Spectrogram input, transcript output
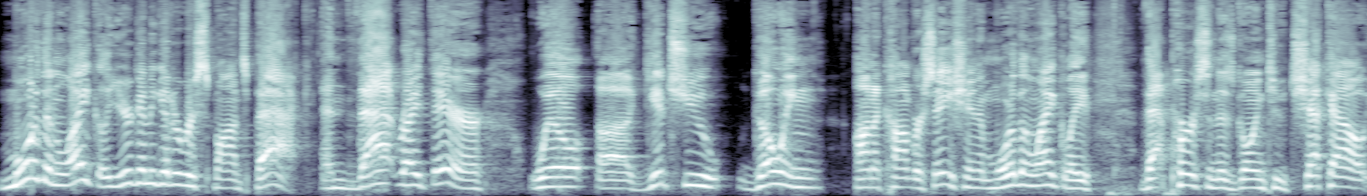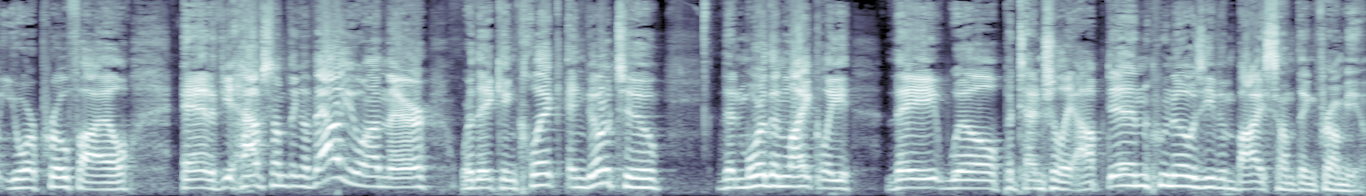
more than likely you're going to get a response back. And that right there will uh, get you going on a conversation and more than likely that person is going to check out your profile. And if you have something of value on there where they can click and go to, then more than likely they will potentially opt in. Who knows, even buy something from you.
